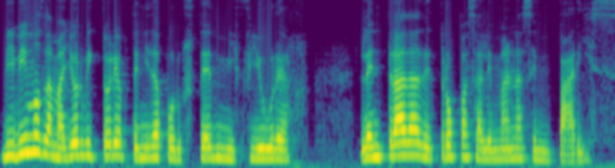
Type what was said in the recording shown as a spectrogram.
vivimos la mayor victoria obtenida por usted, mi Führer la entrada de tropas alemanas en París.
